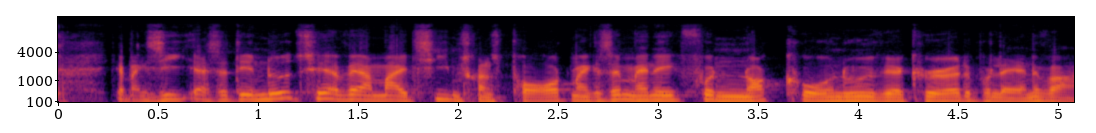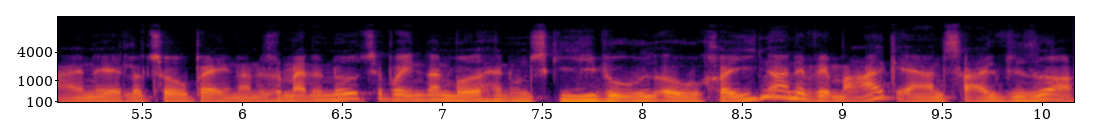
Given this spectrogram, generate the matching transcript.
Ja, man kan sige, altså det er nødt til at være maritim transport. Man kan simpelthen ikke få nok korn ud ved at køre det på landevejene eller togbanerne, så man er nødt til på en eller anden måde at have nogle skibe ud, og ukrainerne vil meget gerne sejle videre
